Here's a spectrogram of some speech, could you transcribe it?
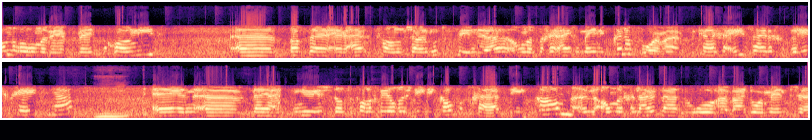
andere onderwerpen weten we gewoon niet eh, wat we er eigenlijk van zouden moeten vinden, omdat we geen eigen mening kunnen vormen. We krijgen eenzijdige berichtgevingen. En eh, nou ja, nu is het dan toevallig Wilders die die kant op gaat. Die kan een ander geluid laten horen, waardoor mensen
